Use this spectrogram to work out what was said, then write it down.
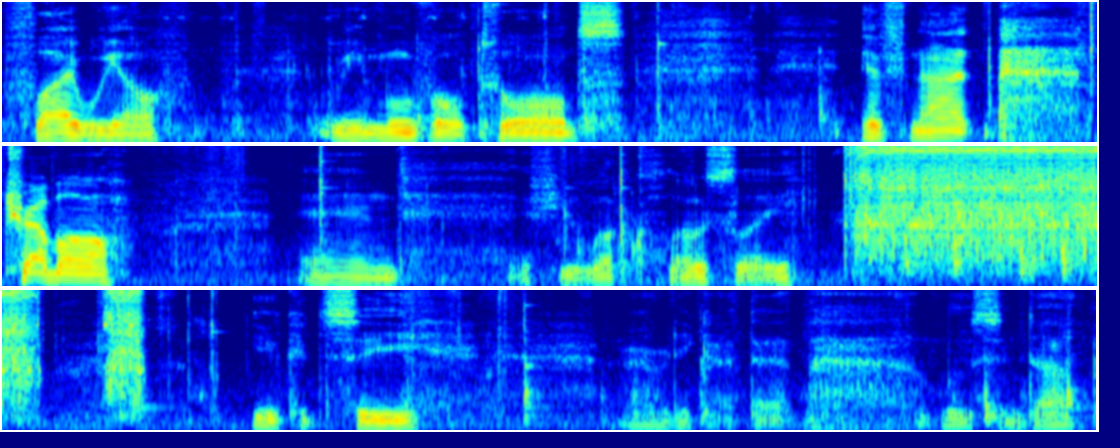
flywheel removal tools. If not, trouble. And if you look closely, you could see I already got that loosened up.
